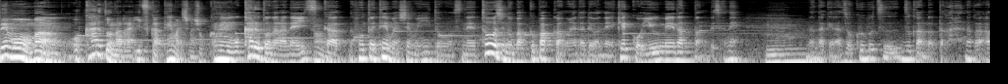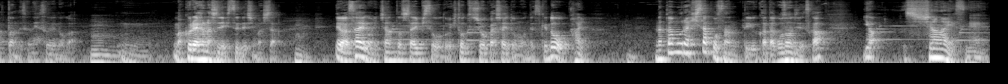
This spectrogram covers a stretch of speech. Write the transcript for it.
でもまあ、うん。オカルトならいつかテーマにしましょうか、うん、オカルトならねいつか本当にテーマにしてもいいと思うんですね。当時のバックパッカーの間ではね結構有名だったんですよね、ん。なんだっけな俗物図鑑だったかな。なんかあったんですよねそういうのが、うん。うん、まあ暗い話で失礼しました。うんでは最後にちゃんとしたエピソードを一つ紹介したいと思うんですけどはい。中村久子さんっていう方ご存知ですか？いや知らないですね。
